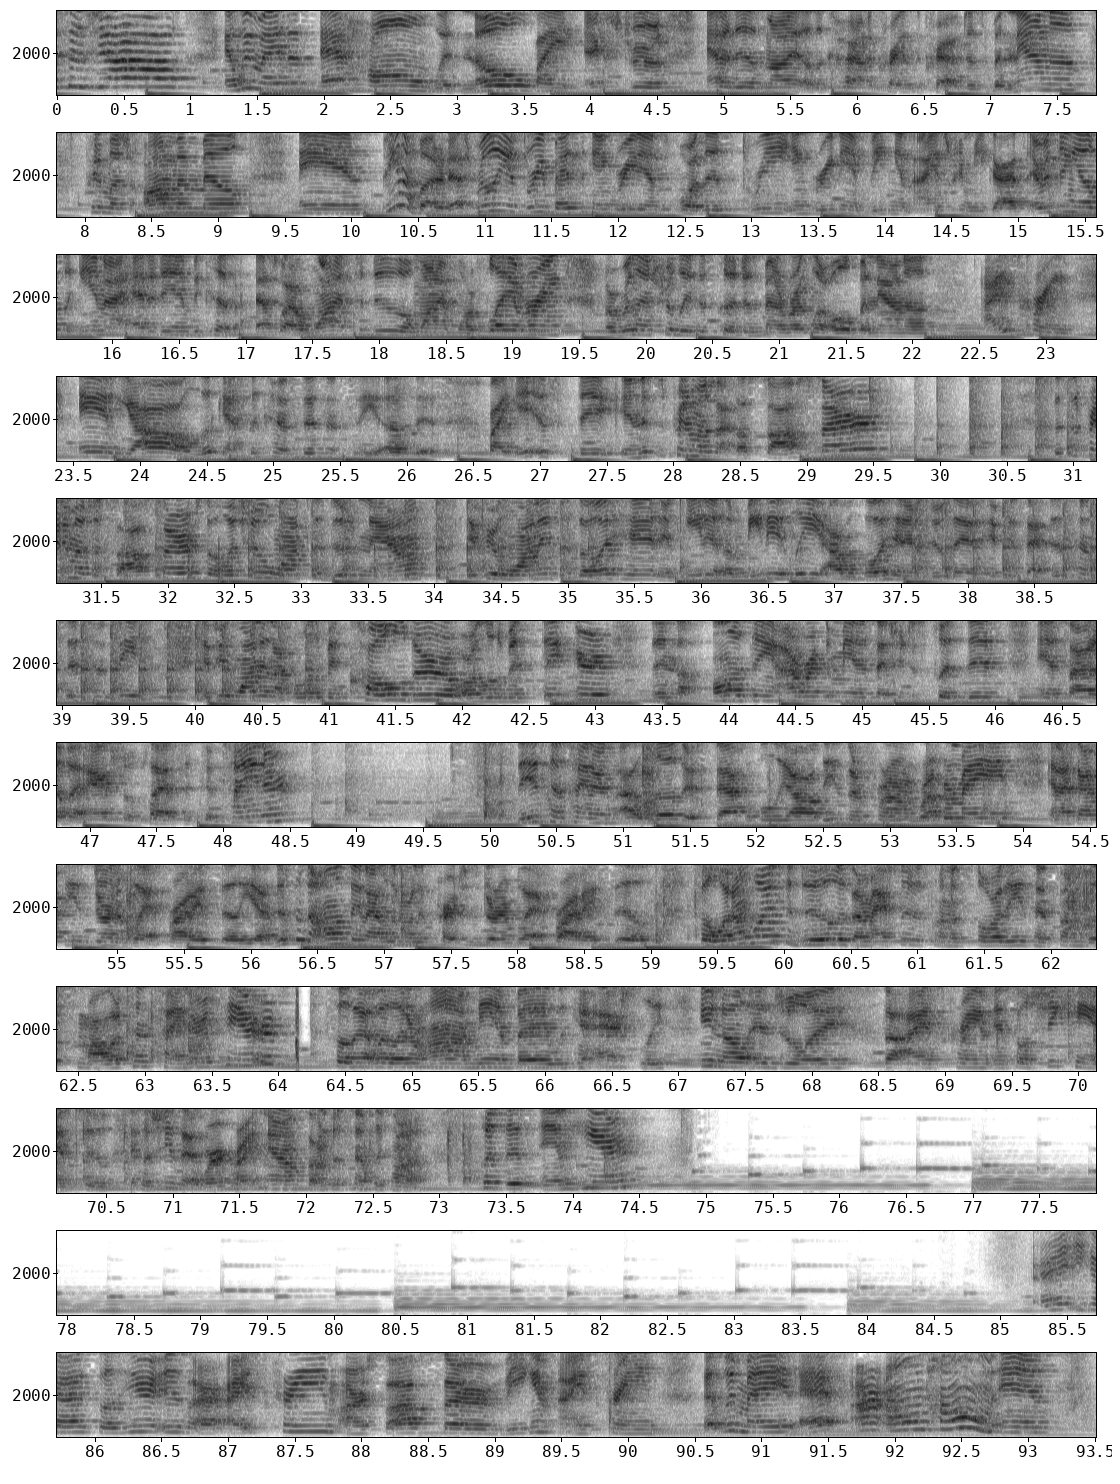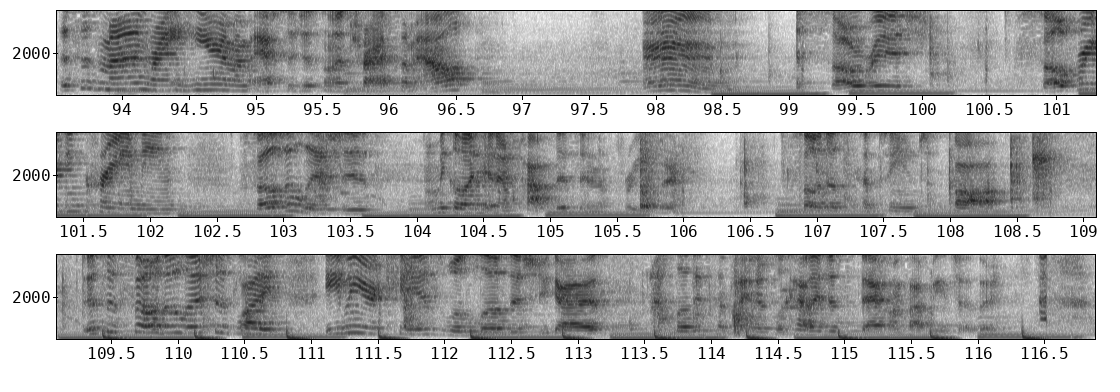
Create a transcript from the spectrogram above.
Delicious, y'all? And we made this at home with no like extra additives and all that other kind of crazy crap. Just bananas, pretty much almond milk, and peanut butter. That's really your three basic ingredients for this three ingredient vegan ice cream, you guys. Everything else, again, I added in because that's what I wanted to do. I wanted more flavoring, but really and truly, this could have just been a regular old banana ice cream and y'all look at the consistency of this like it is thick and this is pretty much like a soft serve this is pretty much a soft serve so what you'll want to do now if you're wanting to go ahead and eat it immediately I will go ahead and do that if it's at this consistency. If you want it like a little bit colder or a little bit thicker then the only thing I recommend is that you just put this inside of an actual plastic container these containers I love. They're stackable, y'all. These are from Rubbermaid, and I got these during a Black Friday sale. Yeah, this is the only thing I literally purchased during Black Friday sales. So what I'm going to do is I'm actually just going to store these in some of the smaller containers here. So that way later on, me and Babe, we can actually, you know, enjoy the ice cream. And so she can too, because she's at work right now. So I'm just simply going to put this in here. You guys, so here is our ice cream, our soft serve vegan ice cream that we made at our own home. And this is mine right here and I'm actually just to try some out. Mmm, it's so rich, so freaking creamy, so delicious. Let me go ahead and pop this in the freezer so it doesn't continue to thaw. This is so delicious. Like, even your kids would love this, you guys. I love these containers. Look how they just stack on top of each other.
